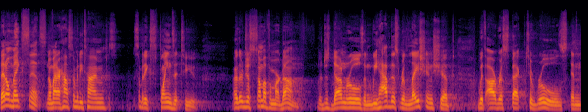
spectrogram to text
They don't make sense, no matter how many times somebody explains it to you. Or they're just, some of them are dumb. They're just dumb rules, and we have this relationship with our respect to rules and,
